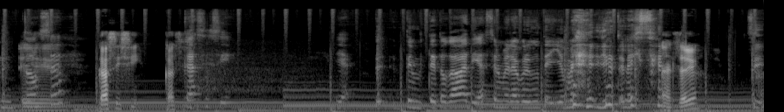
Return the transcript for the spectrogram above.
Entonces, Eh, casi sí, casi. casi sí. Te, tocaba a ti hacerme la pregunta y yo, me, yo te la hice. Ah, ¿En serio? Sí.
